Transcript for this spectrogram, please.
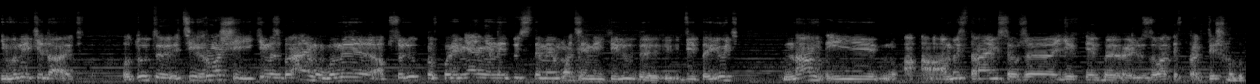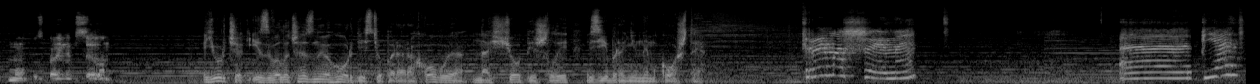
і вони кидають. Отут е, ці гроші, які ми збираємо, вони абсолютно в порівнянні не йдуть з тими емоціями, які люди віддають нам, і ну, а, а ми стараємося вже їх якби реалізувати в практичну допомогу збройним силам. Юрчик із величезною гордістю перераховує, на що пішли зібрані ним кошти. Три машини, е, п'ять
